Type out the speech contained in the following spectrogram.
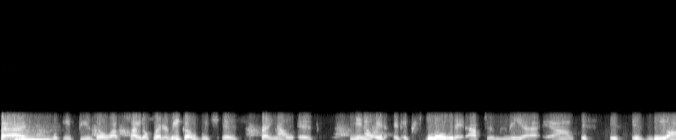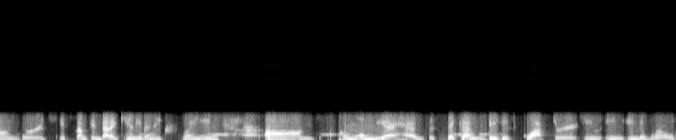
But mm. if you go outside of Puerto Rico, which is right now is you know it, it exploded after Maria, um, it's, it's, it's beyond words. It's something that I can't even explain. Um, Colombia has the second biggest cluster in, in, in the world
